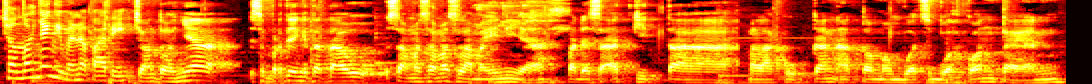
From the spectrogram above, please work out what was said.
Contohnya gimana Pak Ari? Contohnya seperti yang kita tahu sama-sama selama ini ya, pada saat kita melakukan atau membuat sebuah konten,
